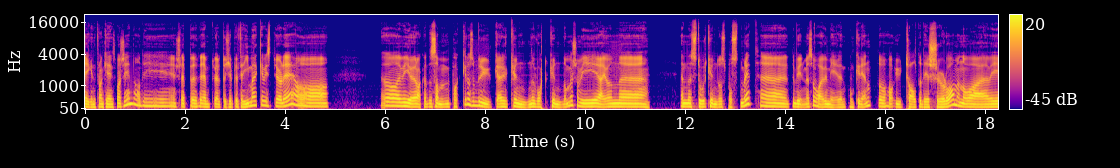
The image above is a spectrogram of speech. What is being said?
egen frankeringsmaskin, og de slipper eventuelt å kjøpe frimerke hvis de gjør det. og og vi gjør akkurat det samme med pakker, og så bruker kundene vårt kundenummer, så vi er jo en, eh, en stor kunde hos Posten blitt. Eh, Til å begynne med så var vi mer en konkurrent, og uttalte det sjøl òg, men nå er vi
